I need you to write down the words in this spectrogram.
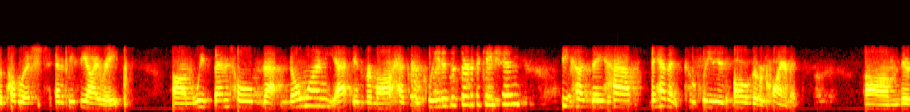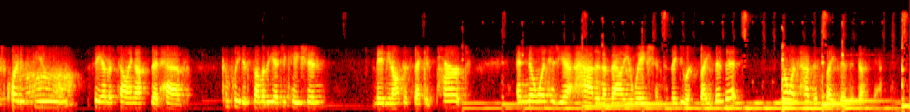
the published NCCI rate. Um, we've been told that no one yet in Vermont has completed the certification because they have they haven't completed all of the requirements. Um, there's quite a few, Sam is telling us, that have completed some of the education, maybe not the second part and no one has yet had an evaluation because they do a site visit. No one's had the site visit done yet.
